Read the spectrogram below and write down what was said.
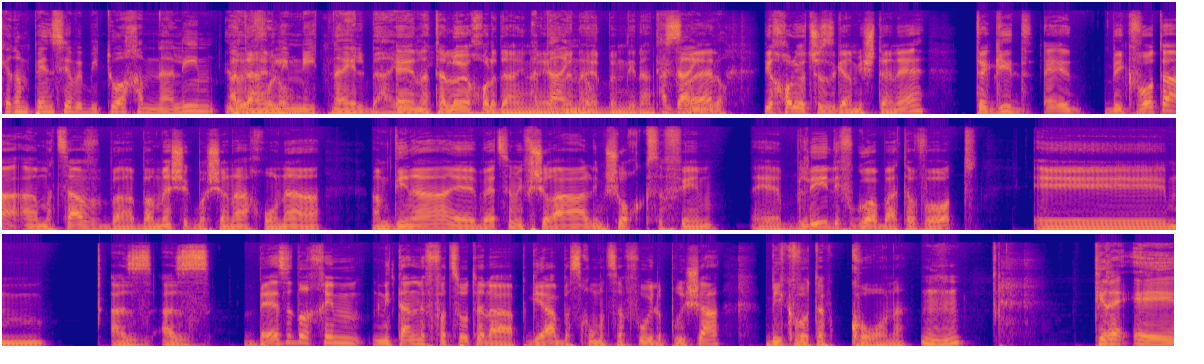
קרן פנסיה וביטוח המנהלים לא עדיין יכולים לא. להתנהל ב-IRA. אין, אתה לא יכול עדיין, אה, עדיין לנהל לא. במדינת ישראל. עדיין לא. יכול להיות שזה גם משתנה. תגיד, אה, בעקבות המצב במשק בשנה האחרונה, המדינה אה, בעצם אפשרה למשוך כספים בלי לפגוע בהטבות. אז, אז באיזה דרכים ניתן לפצות על הפגיעה בסכום הצפוי לפרישה בעקבות הקורונה? מהמם. תראה, אה,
